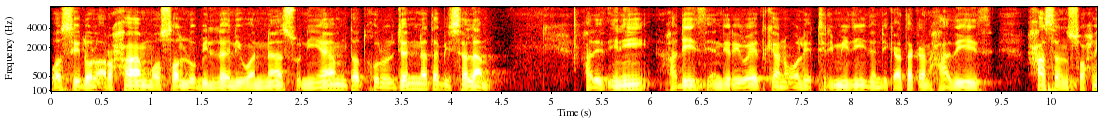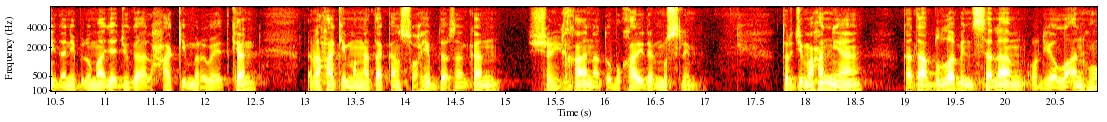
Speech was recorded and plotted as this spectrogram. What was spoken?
وصلوا الأرحام وصلوا بالليل والناس نيام تدخل الجنة بسلام Hadis ini hadis yang diriwayatkan oleh Tirmidzi dan dikatakan hadis hasan sahih dan Ibnu Majah juga Al-Hakim meriwayatkan dan Al-Hakim mengatakan sahih berdasarkan Syekhan atau Bukhari dan Muslim. Terjemahannya kata Abdullah bin Salam radhiyallahu anhu,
